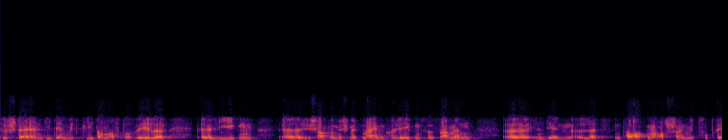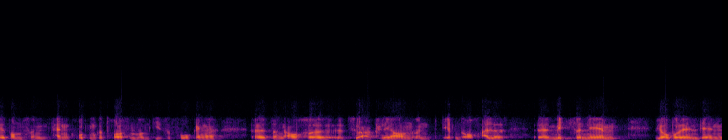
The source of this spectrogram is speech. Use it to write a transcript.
zu stellen, die den Mitgliedern auf der Seele liegen. ich habe mich mit meinen Kollegen zusammen äh, in den letzten Tagen auch schon mit Vertretern von Fangruppen getroffen, um diese Vorgänge äh, dann auch äh, zu erklären und eben auch alle mitzunehmen. Wir wollen den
